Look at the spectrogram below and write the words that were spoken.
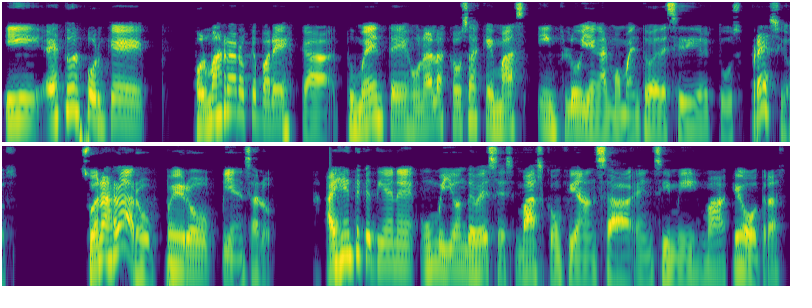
Y esto es porque, por más raro que parezca, tu mente es una de las cosas que más influyen al momento de decidir tus precios. Suena raro, pero piénsalo. Hay gente que tiene un millón de veces más confianza en sí misma que otras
